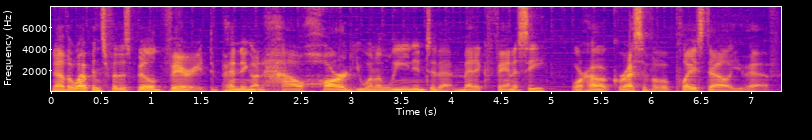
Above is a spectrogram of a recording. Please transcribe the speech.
Now, the weapons for this build vary depending on how hard you want to lean into that medic fantasy or how aggressive of a playstyle you have.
